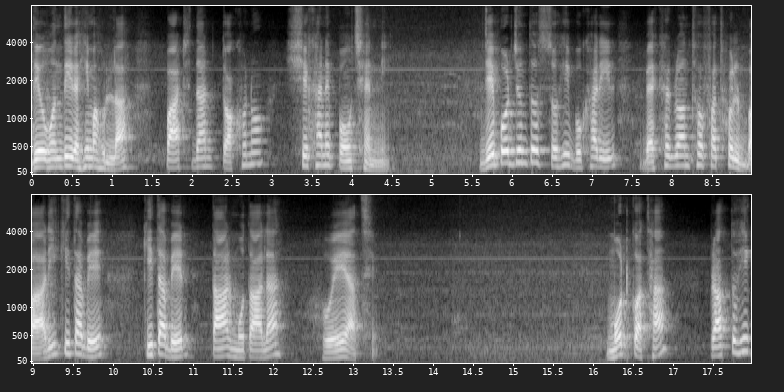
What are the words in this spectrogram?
দেওবন্দি রহিমাহুল্লাহ পাঠদান তখনও সেখানে পৌঁছেননি। যে পর্যন্ত সহি বুখারির ব্যাখ্যাগ্রন্থ ফাতহুল বারি কিতাবে, কিতাবের তার মোতালা হয়ে আছে। মোট কথা, প্রাত্যহিক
